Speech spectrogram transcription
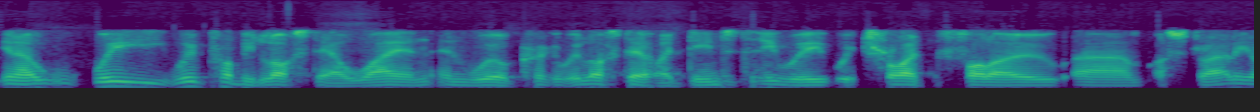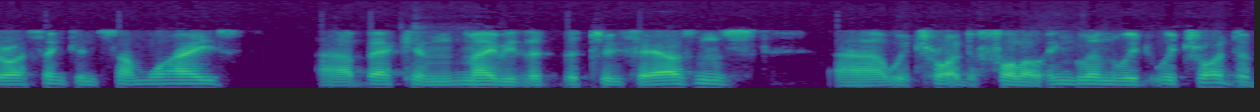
you know, we we probably lost our way in, in, world cricket. We lost our identity. We we tried to follow um, Australia, I think, in some ways, uh, back in maybe the, the 2000s. Uh, we tried to follow England. We, we tried to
